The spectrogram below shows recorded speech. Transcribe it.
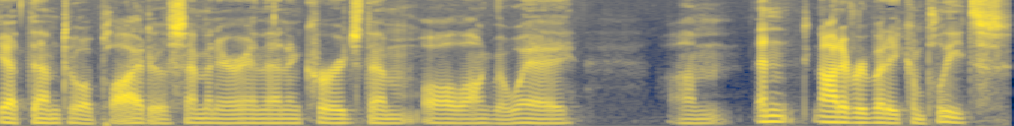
get them to apply to a seminary and then encourage them all along the way. Um, and not everybody completes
